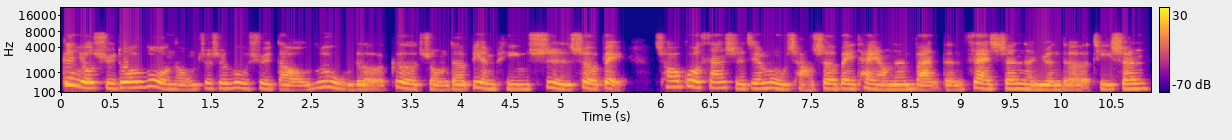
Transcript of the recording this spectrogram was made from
更有许多酪农就是陆续导入了各种的变频式设备，超过三十间牧场设备太阳能板等再生能源的提升。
